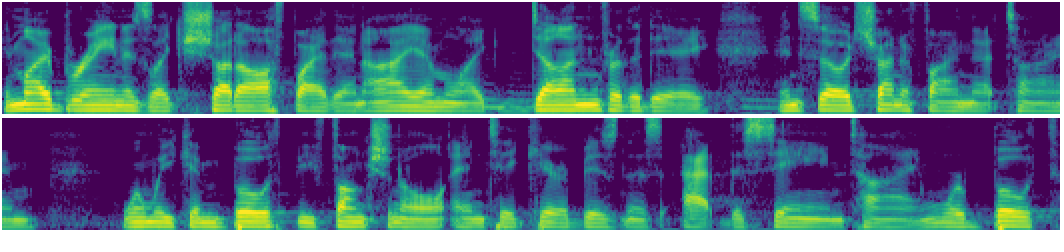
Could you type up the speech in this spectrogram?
And my brain is, like, shut off by then. I am, like, mm-hmm. done for the day. Mm-hmm. And so it's trying to find that time when we can both be functional and take care of business at the same time. We're both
